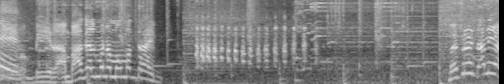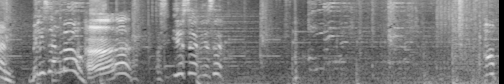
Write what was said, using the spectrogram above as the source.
eh! Pambira. Ang bagal mo namang mag-drive. My friend, ano yan? Bilisan mo! Ah, yes, sir. Yes, sir. Up!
